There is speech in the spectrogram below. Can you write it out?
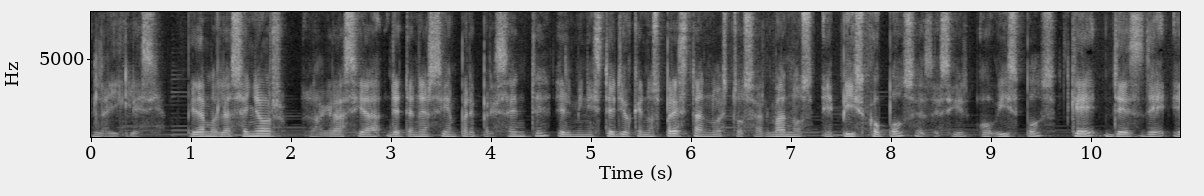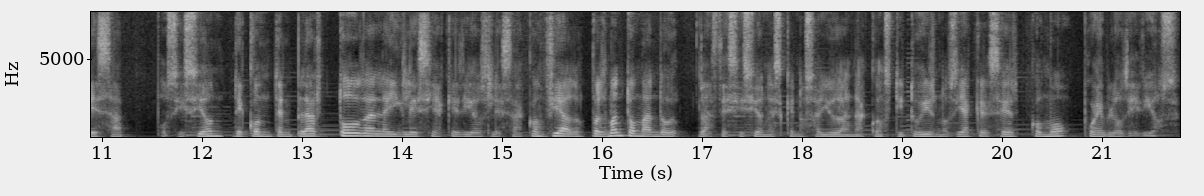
la iglesia. Pidámosle al Señor la gracia de tener siempre presente el ministerio que nos prestan nuestros hermanos episcopos, es decir, obispos, que desde esa posición de contemplar toda la iglesia que Dios les ha confiado, pues van tomando las decisiones que nos ayudan a constituirnos y a crecer como pueblo de Dios,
